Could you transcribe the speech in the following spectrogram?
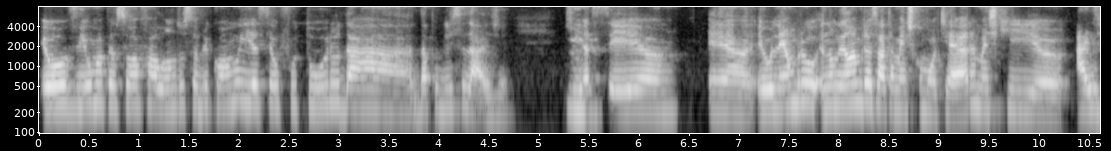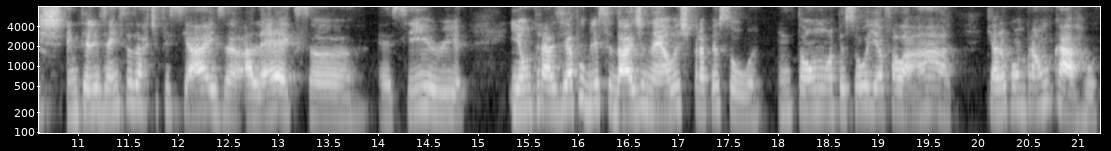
eu ouvi uma pessoa falando sobre como ia ser o futuro da, da publicidade. Que ia uhum. ser. É, eu lembro, eu não me lembro exatamente como que era, mas que as inteligências artificiais, a Alexa, a Siri, iam trazer a publicidade nelas para a pessoa. Então a pessoa ia falar: ah, quero comprar um carro.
